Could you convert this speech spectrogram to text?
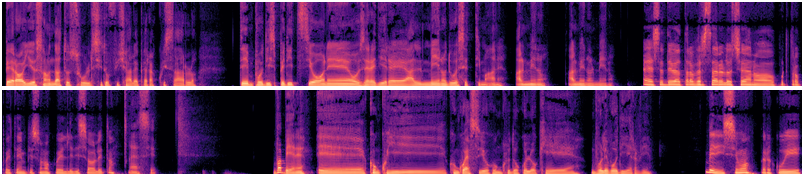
però io sono andato sul sito ufficiale per acquistarlo. Tempo di spedizione oserei dire almeno due settimane, almeno, almeno, almeno. Eh, se deve attraversare l'oceano purtroppo i tempi sono quelli di solito. Eh sì. Va bene, e con, qui, con questo io concludo quello che volevo dirvi. Benissimo, per cui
